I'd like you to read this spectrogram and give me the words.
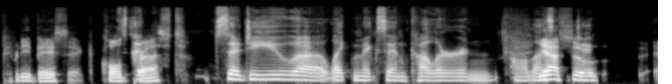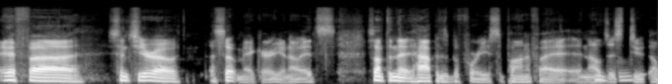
pretty basic. Cold So- pressed. so do you uh like mix in color and all that yeah so too? if uh since you're a, a soap maker you know it's something that happens before you saponify it and i'll just Mhm. do i'll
